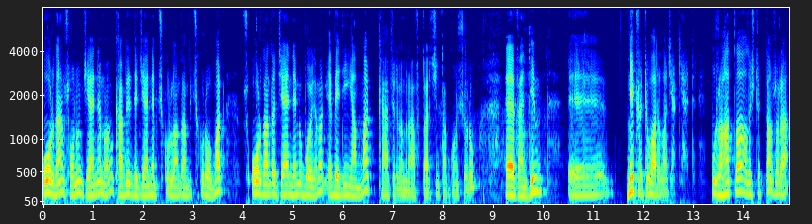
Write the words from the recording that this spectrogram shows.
oradan sonun cehennem ama kabirde cehennem çukurlarından bir çukur olmak Oradan da cehennemi boylamak, ebedi yanmak, kafir ve münafıklar için tabi konuşuyorum. Efendim, e, ne kötü varılacak yerdir. Bu rahatlığa alıştıktan sonra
